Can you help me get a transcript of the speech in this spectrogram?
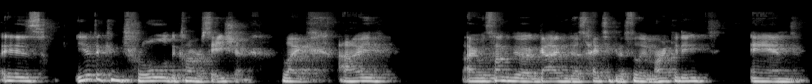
is you have to control the conversation. Like I, I was talking to a guy who does high ticket affiliate marketing, and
